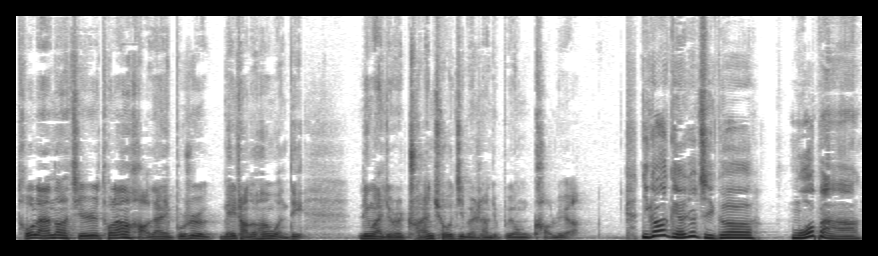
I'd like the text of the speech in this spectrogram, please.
投篮呢其实投篮好，但也不是每场都很稳定。另外就是传球基本上就不用考虑了。你刚刚给的这几个模板啊，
